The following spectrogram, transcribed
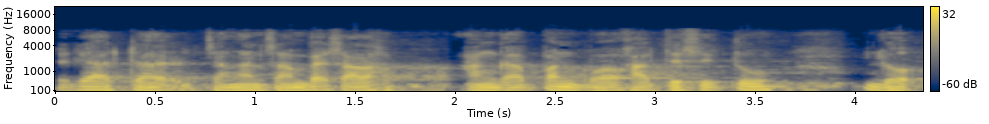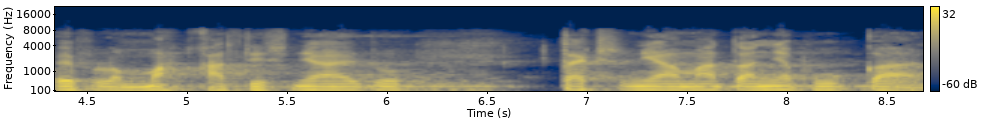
Jadi ada jangan sampai salah anggapan bahwa hadis itu doif lemah. Hadisnya itu teksnya matanya bukan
